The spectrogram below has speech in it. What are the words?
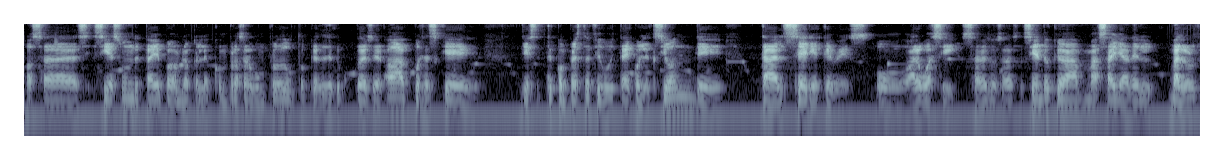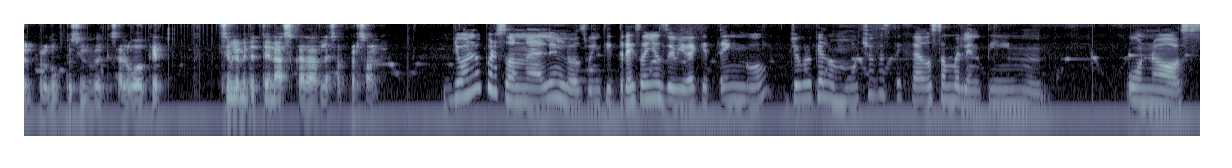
O sea, si, es un detalle, por ejemplo, que le compras algún producto, que es que puede ser, ah, pues es que te compré esta figurita de colección de tal serie que ves, o algo así, ¿sabes? O sea, siento que va más allá del valor del producto, sino de que es algo que simplemente te nazca darle a esa persona. yo en lo personal, en los 23 años de vida que tengo, yo creo que a lo mucho festejado San Valentín unos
